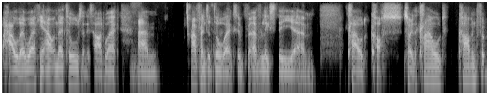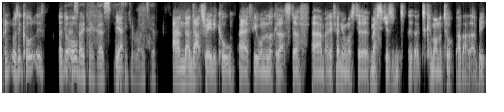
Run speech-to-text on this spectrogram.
how they're working it out on their tools, and it's hard work. Um, our friends at ThoughtWorks have, have released the um, cloud costs. Sorry, the cloud carbon footprint. Was it called? Is, yes, I think that's. Yeah. I think you're right. Yeah and uh, that's really cool uh, if you want to look at that stuff. Um, and if anyone wants to message us and uh, to come on and talk about that, that'd be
